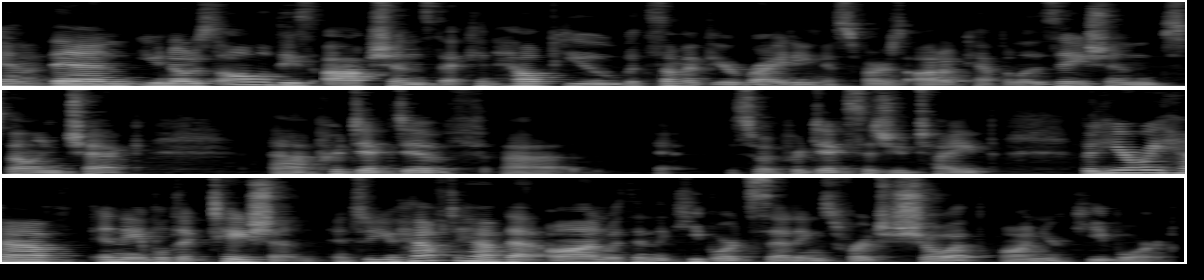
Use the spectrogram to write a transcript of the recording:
And then you notice all of these options that can help you with some of your writing as far as auto capitalization, spelling check, uh, predictive, uh, so it predicts as you type. But here we have enable dictation. And so you have to have that on within the keyboard settings for it to show up on your keyboard.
